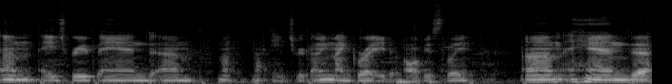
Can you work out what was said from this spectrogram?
um, age group, and um, not my age group. I mean my grade, obviously. Um, and uh,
